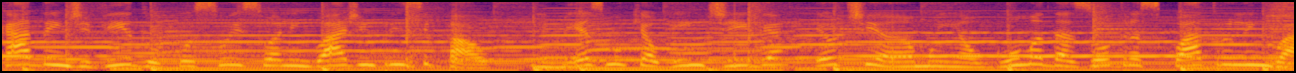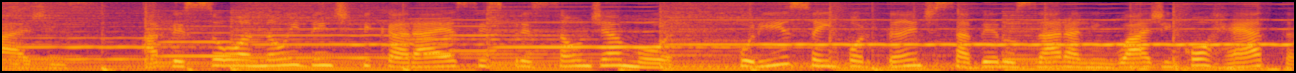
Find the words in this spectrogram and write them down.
Cada indivíduo possui sua linguagem principal, e mesmo que alguém diga eu te amo em alguma das outras quatro linguagens, a pessoa não identificará essa expressão de amor. Por isso é importante saber usar a linguagem correta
